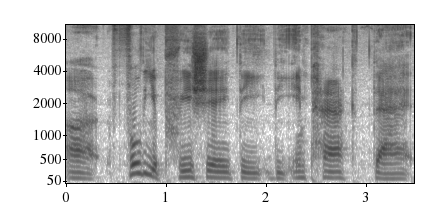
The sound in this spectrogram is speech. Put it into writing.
uh, fully appreciate the, the impact that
